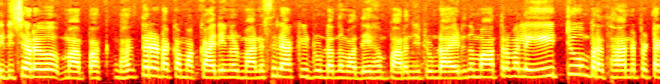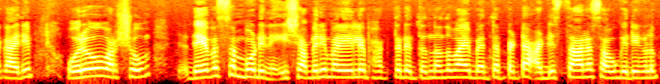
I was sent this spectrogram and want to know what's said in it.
തിരിച്ചറിവ് ഭക്തരടക്കം അക്കാര്യങ്ങൾ മനസ്സിലാക്കിയിട്ടുണ്ടെന്നും അദ്ദേഹം പറഞ്ഞിട്ടുണ്ടായിരുന്നു. മാത്രമല്ല ഏറ്റവും പ്രധാനപ്പെട്ട കാര്യം ഓരോ വർഷവും ദേവസ്വം ബോർഡിന് ഈ ശബരിമലയിലെ ഭക്തരെത്തുന്നതുമായി ബന്ധപ്പെട്ട അടിസ്ഥാന സൗകര്യങ്ങളും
